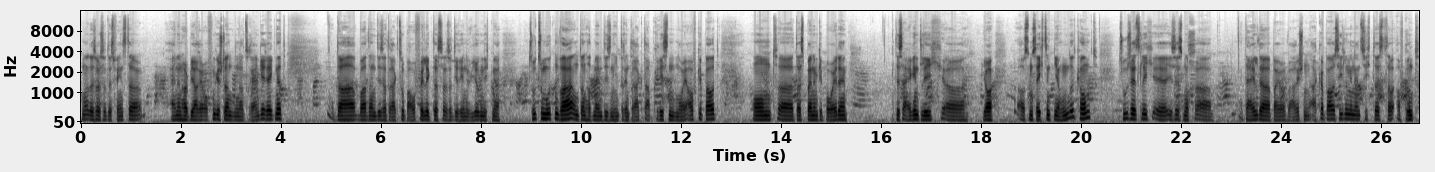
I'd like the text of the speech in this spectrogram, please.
man das also das Fenster eineinhalb Jahre offen gestanden und hat es reingeregnet. Da war dann dieser Trakt so baufällig, dass also die Renovierung nicht mehr zuzumuten war und dann hat man eben diesen hinteren Trakt abgerissen und neu aufgebaut. Und äh, das bei einem Gebäude, das eigentlich äh, ja, aus dem 16. Jahrhundert kommt. Zusätzlich äh, ist es noch äh, Teil der bavarischen Ackerbausiedlungen, nennt sich das. Da, aufgrund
